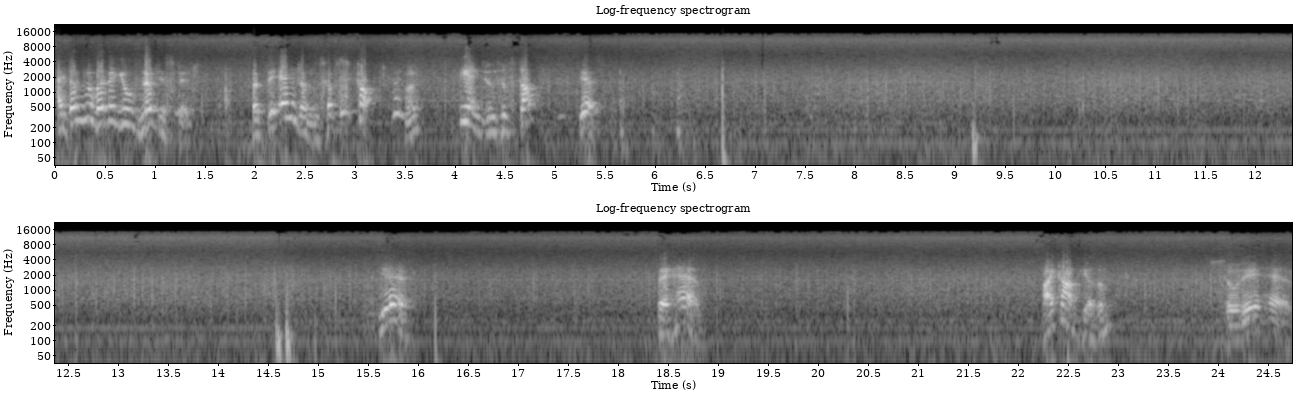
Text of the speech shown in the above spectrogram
I don't know whether you've noticed it, but the engines have stopped. The engines have stopped? Yes. Yes. They have. I can't hear them. So they have.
